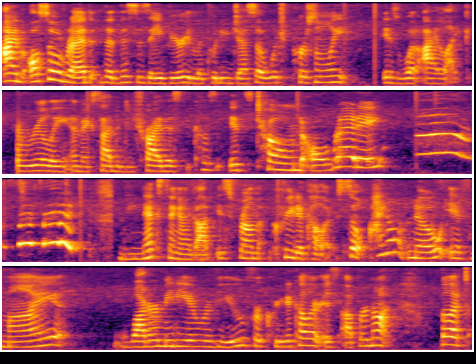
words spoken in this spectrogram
I've also read that this is a very liquidy gesso, which personally is what I like. I really am excited to try this because it's toned already. Ah! The next thing I got is from Cretacolor. So I don't know if my water media review for Cretacolor is up or not, but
